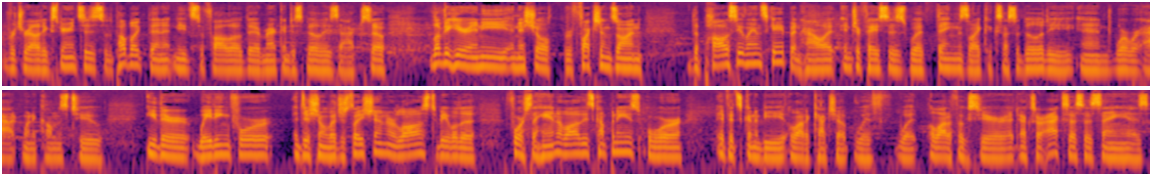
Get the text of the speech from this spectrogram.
virtual reality experiences to the public, then it needs to follow the American Disabilities Act. So, I'd love to hear any initial reflections on the policy landscape and how it interfaces with things like accessibility and where we're at when it comes to either waiting for additional legislation or laws to be able to force the hand of a lot of these companies, or if it's going to be a lot of catch up with what a lot of folks here at XR Access is saying has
